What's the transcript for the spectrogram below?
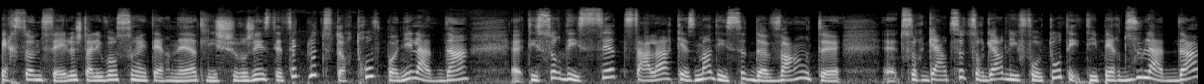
personne fait. Là, je suis allée voir sur internet les esthétiques. Puis là, tu te retrouves pogné là-dedans. tu es sur des sites, ça a l'air quasiment des sites de vente. Euh, euh, tu regardes ça, tu regardes les photos, tu es, perdu là-dedans.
